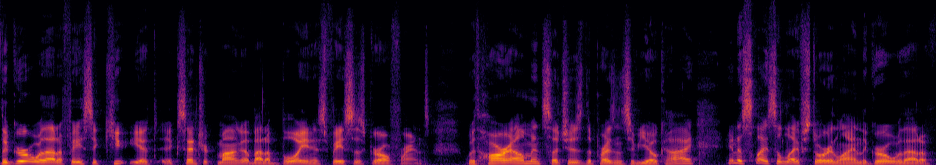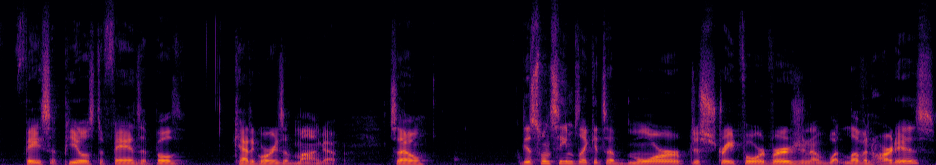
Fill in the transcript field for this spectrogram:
The Girl Without a Face, a cute yet eccentric manga about a boy and his faceless girlfriends. With horror elements such as the presence of yokai and a slice of life storyline, The Girl Without a Face appeals to fans of both categories of manga. So, This one seems like it's a more just straightforward version of what Love and Heart is.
